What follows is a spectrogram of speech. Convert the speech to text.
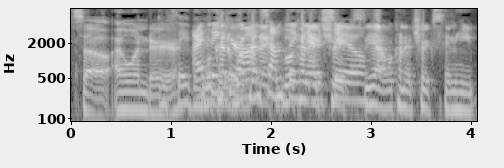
so i wonder I think kind of- you're on kind of- something what kind there of tricks too. yeah what kind of tricks can he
